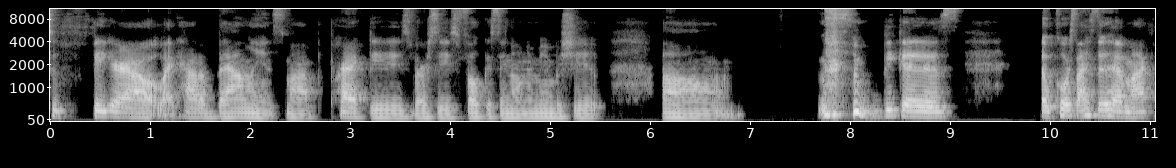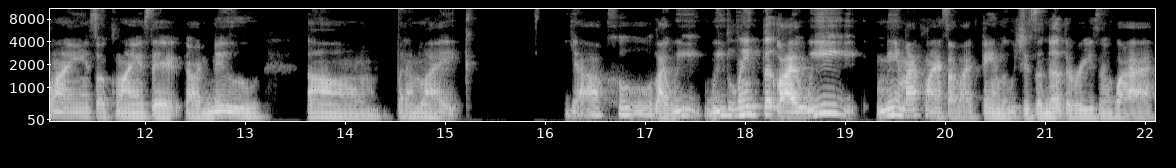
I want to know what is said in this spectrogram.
to figure out like how to balance my practice versus focusing on the membership um because of course I still have my clients or clients that are new um but I'm like y'all cool. Like we we linked up like we me and my clients are like family which is another reason why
